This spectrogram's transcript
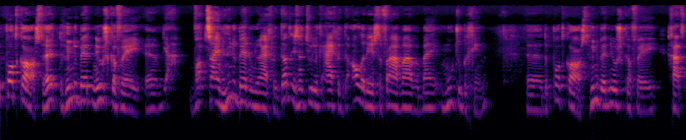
podcast, het Hunebed Nieuwscafé. Uh, ja, wat zijn hunebedden nu eigenlijk? Dat is natuurlijk eigenlijk de allereerste vraag waar we bij moeten beginnen. Uh, de podcast Hunebed Nieuwscafé gaat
